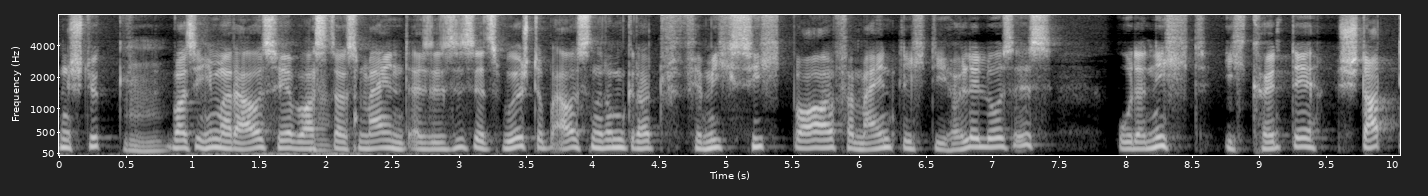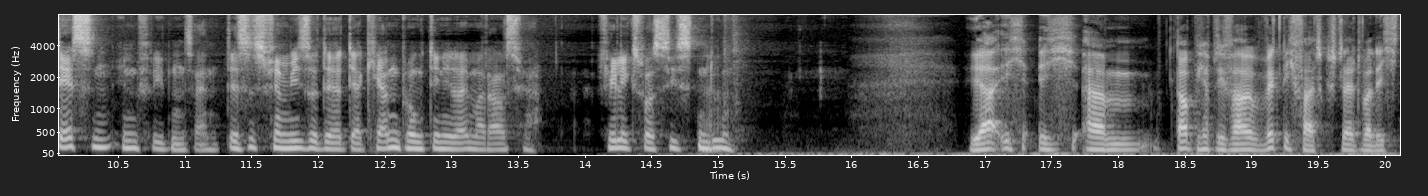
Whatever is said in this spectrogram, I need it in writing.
ein Stück, mhm. was ich immer raushöre, was ja. das meint. Also es ist jetzt wurscht, ob außenrum gerade für mich sichtbar vermeintlich die Hölle los ist oder nicht. Ich könnte stattdessen in Frieden sein. Das ist für mich so der, der Kernpunkt, den ich da immer raushöre. Felix, was siehst denn ja. du? Ja, ich, ich ähm, glaube, ich habe die Frage wirklich falsch gestellt, weil ich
